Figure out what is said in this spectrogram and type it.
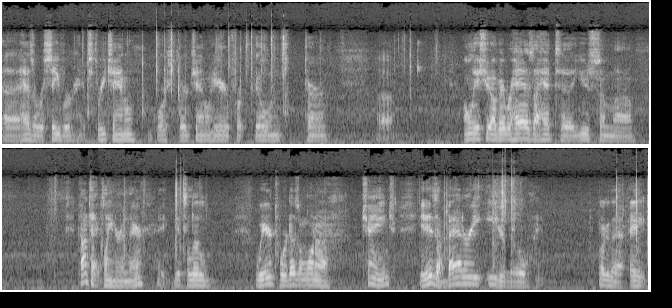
uh, has a receiver. It's three channel, of course, third channel here, go and turn. Uh, only issue I've ever had is I had to use some uh, contact cleaner in there. It gets a little weird to where it doesn't want to change. It is a battery eater though. Look at that, eight.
